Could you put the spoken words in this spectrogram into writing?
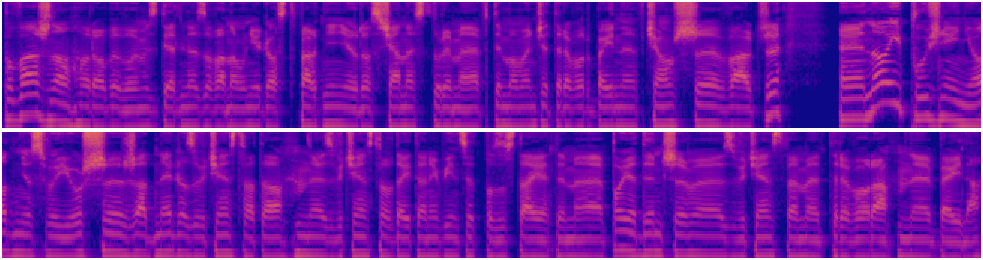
poważną chorobę, bowiem zdiagnozowano u niego stwardnienie rozsiane, z którym w tym momencie Trevor Bain wciąż e, walczy. E, no i później nie odniósł już żadnego zwycięstwa. To e, zwycięstwo w Daytonie 500 pozostaje tym pojedynczym zwycięstwem Trevora Baina.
